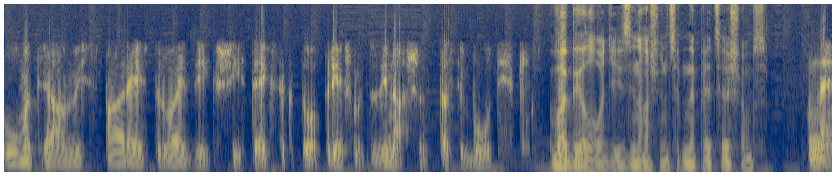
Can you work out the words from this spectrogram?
būvmateriāli un viss pārējais tur vajadzīgs šīs eksakto priekšmetu zināšanas. Tas ir būtiski. Vai bioloģijas zināšanas ir nepieciešams? Nē,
